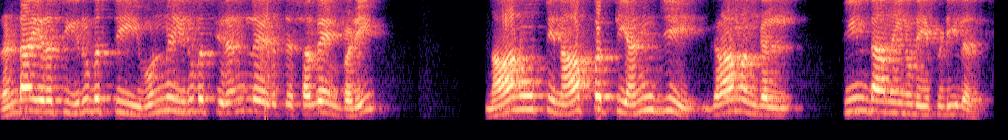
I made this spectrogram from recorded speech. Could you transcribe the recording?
ரெண்டாயிரத்தி இருபத்தி ஒன்னு இருபத்தி ரெண்டுல எடுத்த சர்வேயின்படி நானூத்தி நாற்பத்தி அஞ்சு கிராமங்கள் தீண்டாமையினுடைய பிடியில் இருக்கு.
